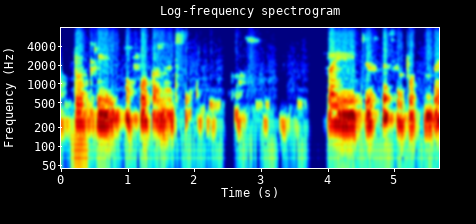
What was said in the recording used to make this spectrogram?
Up to three four five minutes fry చేస్తే సరిపోతుంది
